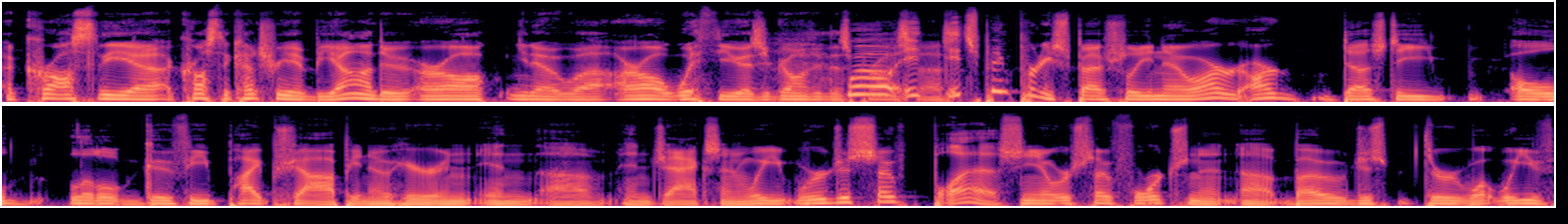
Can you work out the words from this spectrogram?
across the uh, across the country and beyond are all you know uh, are all with you as you're going through this well, process. It, has been pretty special. You know, our our dusty old little goofy pipe shop. You know, here in in uh, in Jackson, we we're just so blessed. You know, we're so fortunate, uh, Beau, just through what we've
